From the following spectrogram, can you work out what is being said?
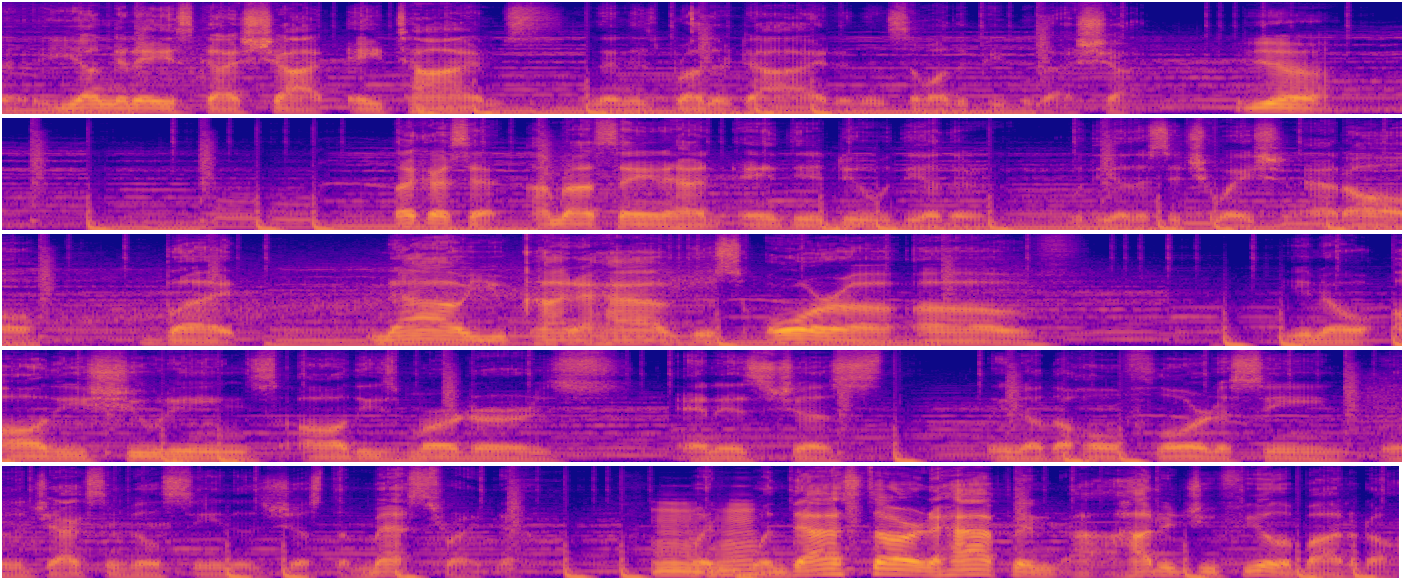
uh, Yungeen Ace got shot eight times, and then his brother died, and then some other people got shot. Yeah, like I said, I'm not saying it had anything to do with the other with the other situation at all, but now you kind of have this aura of you know all these shootings, all these murders, and it's just you know the whole Florida scene, you know, the Jacksonville scene is just a mess right now. When Mhm. when that started to happen, how did you feel about it all?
